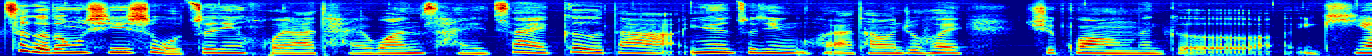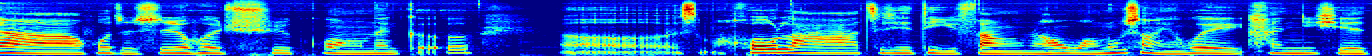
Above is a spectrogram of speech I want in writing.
这个东西是我最近回来台湾才在各大，因为最近回来台湾就会去逛那个 IKEA，或者是会去逛那个。呃，什么 Hola 这些地方，然后网络上也会看一些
